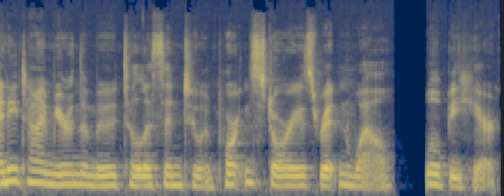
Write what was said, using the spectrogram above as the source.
Anytime you're in the mood to listen to important stories written well, we'll be here.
